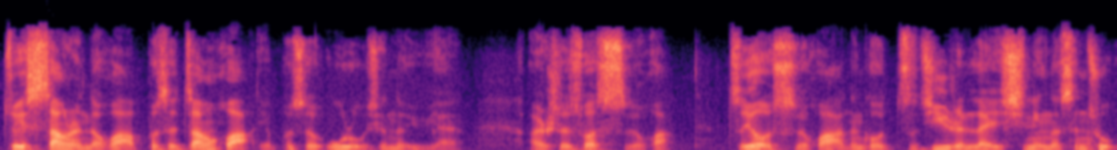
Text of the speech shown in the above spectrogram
最伤人的话，不是脏话，也不是侮辱性的语言，而是说实话。只有实话能够直击人类心灵的深处，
